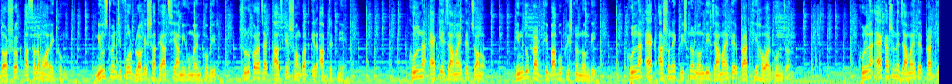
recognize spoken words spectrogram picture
দর্শক, আসসালামু আলাইকুম। নিউজ টোয়েন্টি ব্লগের সাথে আছি আমি হুমায়ুন কবির। শুরু করা যাক আজকের সংবাদ এর আপডেট নিয়ে। খুলনা একে জামায়াতের চনক। হিন্দু প্রার্থী বাবু কৃষ্ণ নন্দী। খুলনা এক আসনে কৃষ্ণ নন্দী জামায়াতের প্রার্থী হওয়ার গুঞ্জন। খুলনা এক আসনে জামায়াতের প্রার্থী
